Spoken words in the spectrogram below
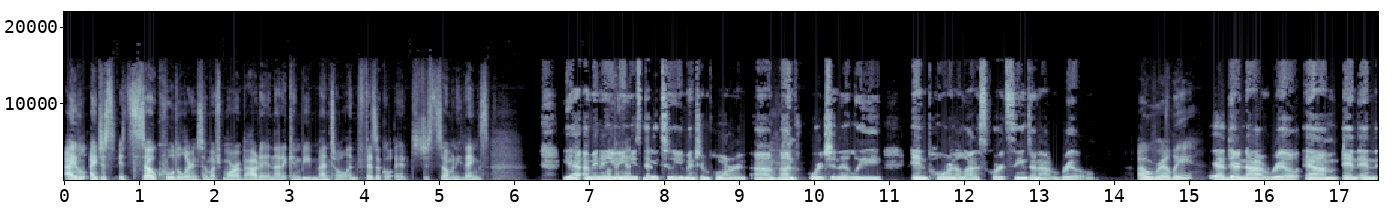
I, I just, it's so cool to learn so much more about it and that it can be mental and physical. It's just so many things. Yeah, I mean, and you, and you said it too. You mentioned porn. Um, Mhm. Unfortunately, in porn, a lot of squirt scenes are not real. Oh, really? Yeah, they're not real. Um, and and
